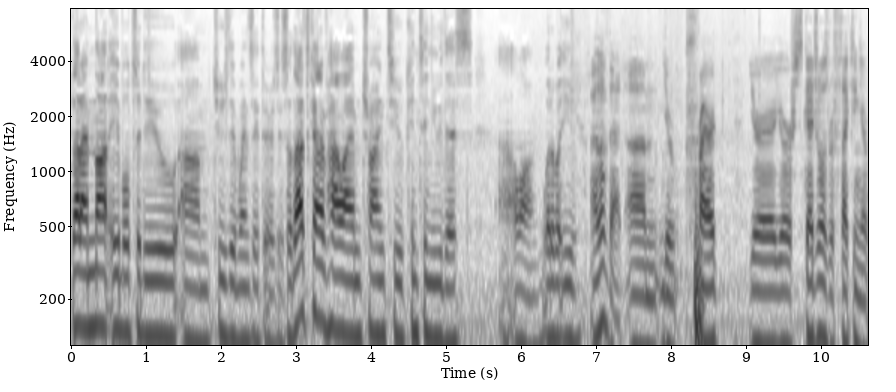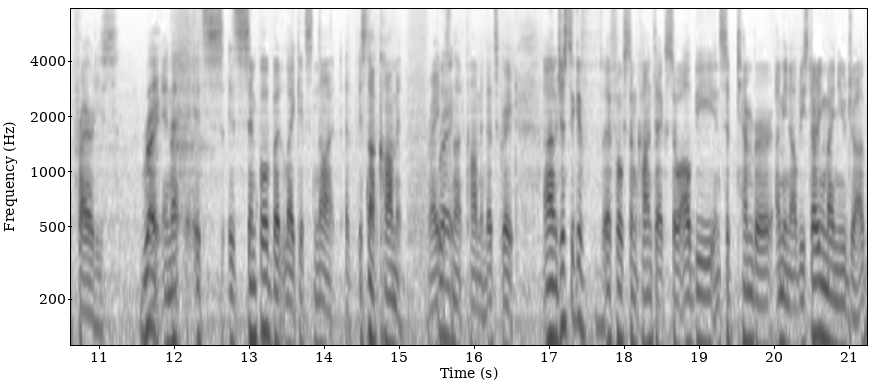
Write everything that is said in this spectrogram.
that I'm not able to do um, Tuesday, Wednesday, Thursday. So that's kind of how I'm trying to continue this uh, along. What about you? I love that. Um, your prior, your your schedule is reflecting your priorities. Right. And that it's it's simple, but like it's not it's not common, right? Right. It's not common. That's great. Um, just to give uh, folks some context, so I'll be in September. I mean, I'll be starting my new job,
